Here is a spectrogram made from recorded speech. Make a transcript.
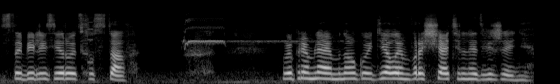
Стабилизирует сустав. Выпрямляем ногу и делаем вращательное движение.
